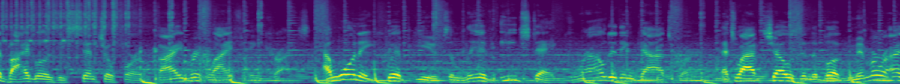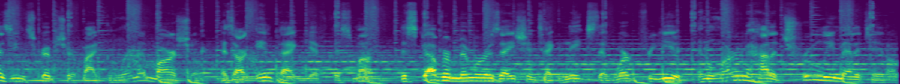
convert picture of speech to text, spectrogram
The Bible is essential for a vibrant life in Christ. I want to equip you to live each day grounded in God's Word. That's why I've chosen the book Memorizing Scripture by Glenna Marshall as our impact gift this month. Discover memorization techniques that work for you and learn how to truly meditate on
